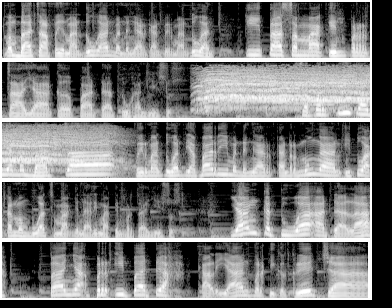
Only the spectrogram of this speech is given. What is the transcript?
Membaca firman Tuhan, mendengarkan firman Tuhan, kita semakin percaya kepada Tuhan Yesus. Seperti kalian membaca firman Tuhan tiap hari, mendengarkan renungan, itu akan membuat semakin hari makin percaya Yesus. Yang kedua adalah banyak beribadah. Kalian pergi ke gereja,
